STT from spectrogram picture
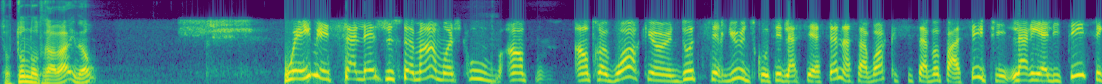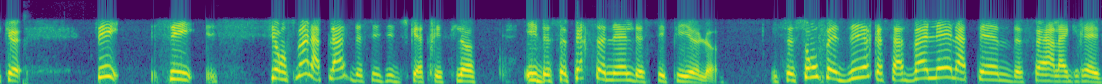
tu retournes au travail, non? Oui, mais ça laisse justement, moi, je trouve, en- entrevoir qu'il y a un doute sérieux du côté de la CSN à savoir que si ça va passer. Puis la réalité, c'est que, tu sais, c'est si on se met à la place de ces éducatrices-là et de ce personnel de CPE-là, ils se sont fait dire que ça valait la peine de faire la grève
